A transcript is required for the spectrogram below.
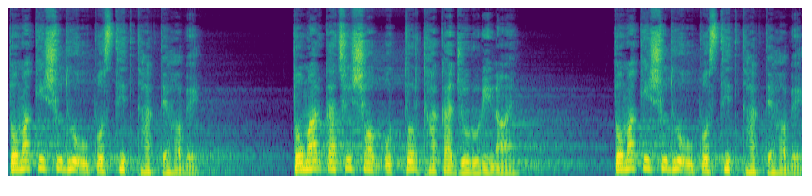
তোমাকে শুধু উপস্থিত থাকতে হবে। তোমার কাছে সব উত্তর থাকা জরুরি নয়। তোমাকে শুধু উপস্থিত থাকতে হবে।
